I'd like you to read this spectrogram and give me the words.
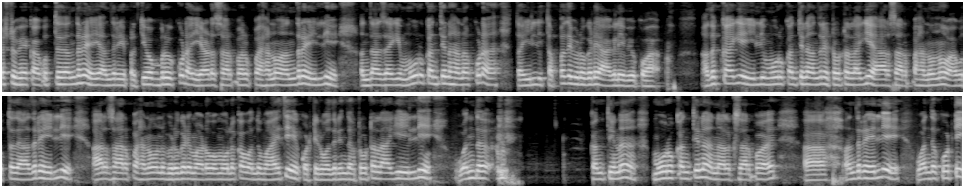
ಎಷ್ಟು ಬೇಕಾಗುತ್ತದೆ ಅಂದರೆ ಅಂದರೆ ಪ್ರತಿಯೊಬ್ಬರಿಗೂ ಕೂಡ ಎರಡು ಸಾವಿರ ರೂಪಾಯಿ ಹಣ ಅಂದರೆ ಇಲ್ಲಿ ಅಂದಾಜಾಗಿ ಮೂರು ಕಂತಿನ ಹಣ ಕೂಡ ತ ಇಲ್ಲಿ ತಪ್ಪದೆ ಬಿಡುಗಡೆ ಆಗಲೇಬೇಕು. ಅದಕ್ಕಾಗಿ ಇಲ್ಲಿ ಮೂರು ಕಂತಿನ ಅಂದರೆ ಟೋಟಲ್ ಆಗಿ ಆರು ಸಾವಿರ ರೂಪಾಯಿ ಹಣವೂ ಆಗುತ್ತದೆ. ಆದರೆ ಇಲ್ಲಿ ಆರು ಸಾವಿರ ರೂಪಾಯಿ ಹಣವನ್ನು ಬಿಡುಗಡೆ ಮಾಡುವ ಮೂಲಕ ಒಂದು ಮಾಹಿತಿ ಕೊಟ್ಟಿರುವುದರಿಂದ ಟೋಟಲ್ ಆಗಿ ಇಲ್ಲಿ ಒಂದು ಕಂತಿನ, ಮೂರು ಕಂತಿನ ನಾಲ್ಕು ಸಾವಿರ ರೂಪಾಯಿ ಅಂದರೆ ಇಲ್ಲಿ ಒಂದು ಕೋಟಿ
